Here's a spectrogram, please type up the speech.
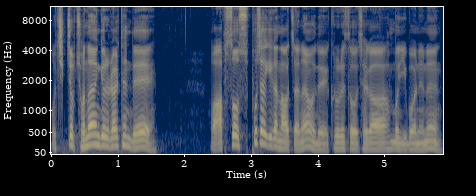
어, 직접 전화 연결을 할 텐데, 어, 앞서 수포자 얘기가 나왔잖아요. 네, 그래서 제가 한번 이번에는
